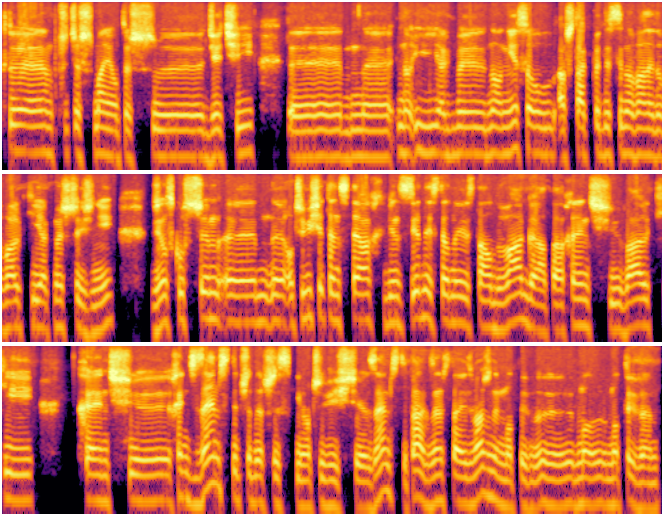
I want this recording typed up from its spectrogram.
które przecież mają też e, dzieci, e, no i jakby no, nie są aż tak predestynowane do walki jak mężczyźni. W związku z czym oczywiście oczywiście ten strach, więc z jednej strony jest ta odwaga, ta chęć walki, chęć, y, chęć zemsty przede wszystkim oczywiście. Zemsty, tak, zemsta jest ważnym motyw, y, motywem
